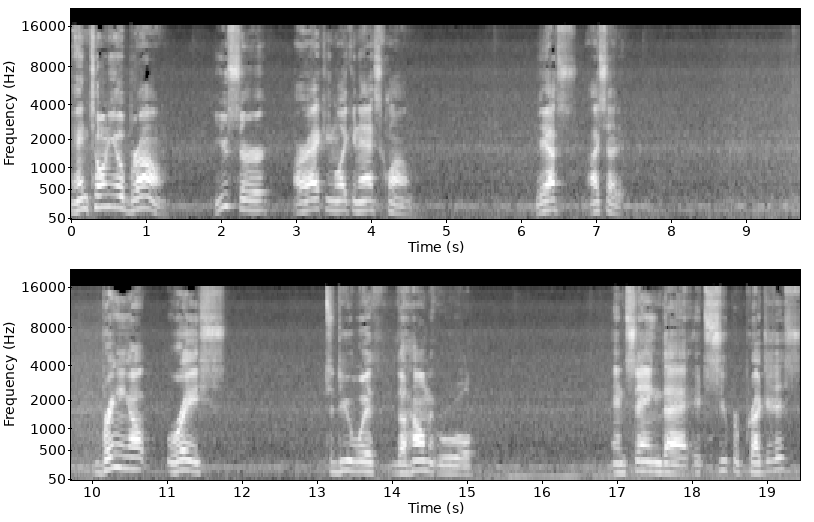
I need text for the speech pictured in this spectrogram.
Antonio Brown, you, sir, are acting like an ass clown. Yes, I said it. Bringing up race to do with the helmet rule and saying that it's super prejudiced.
